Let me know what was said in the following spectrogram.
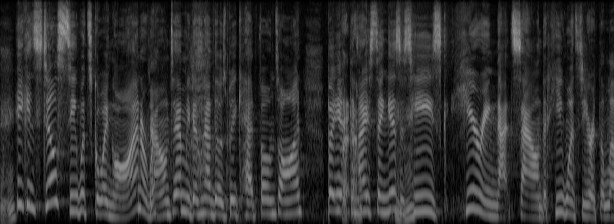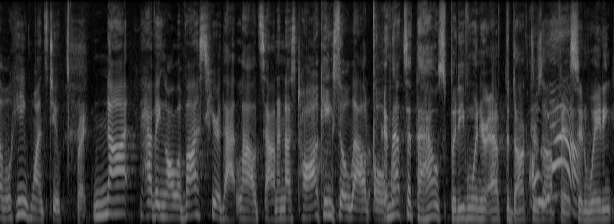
Mm-hmm. He can still see what's going on around him. He doesn't have those big headphones on. But yet the nice thing is, Mm-hmm. is he's hearing that sound that he wants to hear at the level he wants to. Right. Not having all of us hear that loud sound and us talking so loud over. And that's at the house, but even when you're at the doctor's Oh, office yeah. and waiting,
